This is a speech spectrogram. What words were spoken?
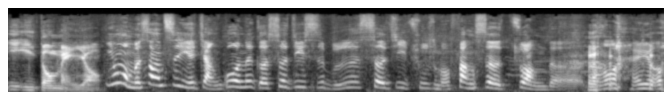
意义都没有。因为我们上次也讲过，那个设计师不是设计出什么放射状的，然后还有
